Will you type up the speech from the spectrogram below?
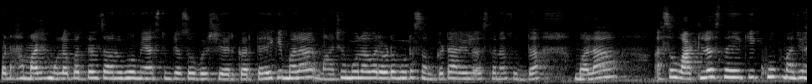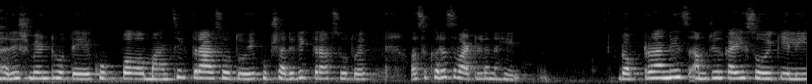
पण हा माझ्या मुलाबद्दलचा अनुभव मी आज तुमच्यासोबत शेअर करते आहे की मला माझ्या मुलावर एवढं मोठं संकट आलेलं असताना सुद्धा मला असं वाटलंच नाही की खूप माझी हरिशमेंट होते खूप मानसिक त्रास होतोय खूप शारीरिक त्रास होतोय असं खरंच वाटलं नाही. डॉक्टरांनीच आमची काही सोय केली.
